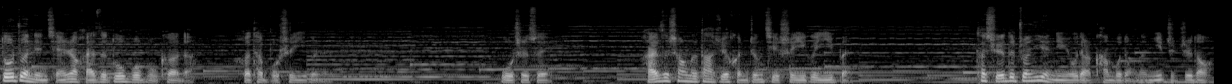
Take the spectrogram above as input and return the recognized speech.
多赚点钱，让孩子多补补课的，和他不是一个人。”五十岁，孩子上了大学，很争气，是一个一本。他学的专业你有点看不懂了，你只知道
